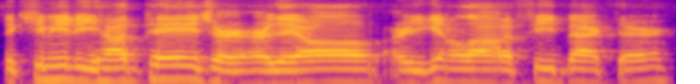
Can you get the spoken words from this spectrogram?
the community hub page? Or are they all? Are you getting a lot of feedback there?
